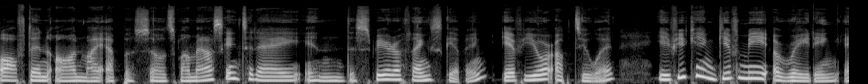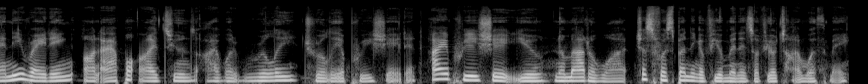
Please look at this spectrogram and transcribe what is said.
often on my episodes, but I'm asking today in the spirit of Thanksgiving, if you're up to it, if you can give me a rating, any rating on Apple iTunes, I would really, truly appreciate it. I appreciate you no matter what, just for spending a few minutes of your time with me.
